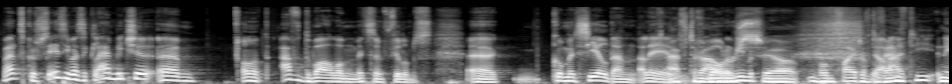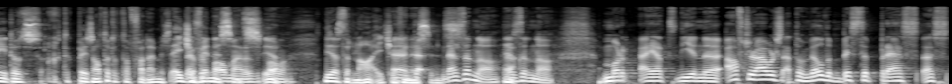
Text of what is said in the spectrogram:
Want Scorsese was een klein beetje ehm, aan het afdwalen met zijn films. Eh, commercieel dan. Allee, After Hours, meer- ja, Bonfire of Ja, Divinity. Nee, dat is, ik pijs altijd dat dat van hem is. Age Dat of is De Palma, Innocence. dat is ja. Nee, dat is daarna, Age of Eh, Innocence. dat is daarna, Ja. dat is daarna. Maar hij had die in, eh, After Hours had dan wel de beste prijs als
